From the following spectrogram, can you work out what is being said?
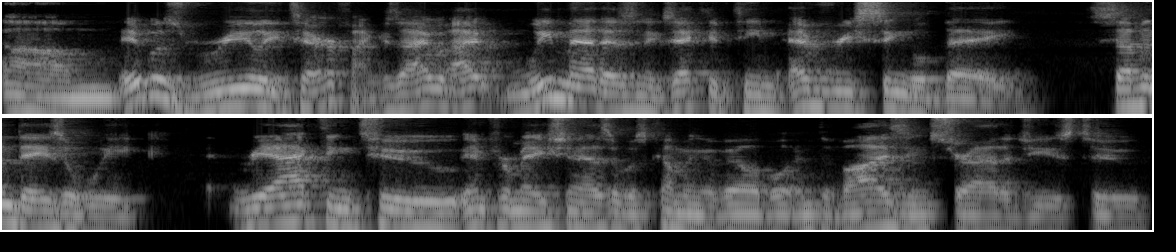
Um, it was really terrifying because I, I we met as an executive team every single day, seven days a week, reacting to information as it was coming available and devising strategies to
